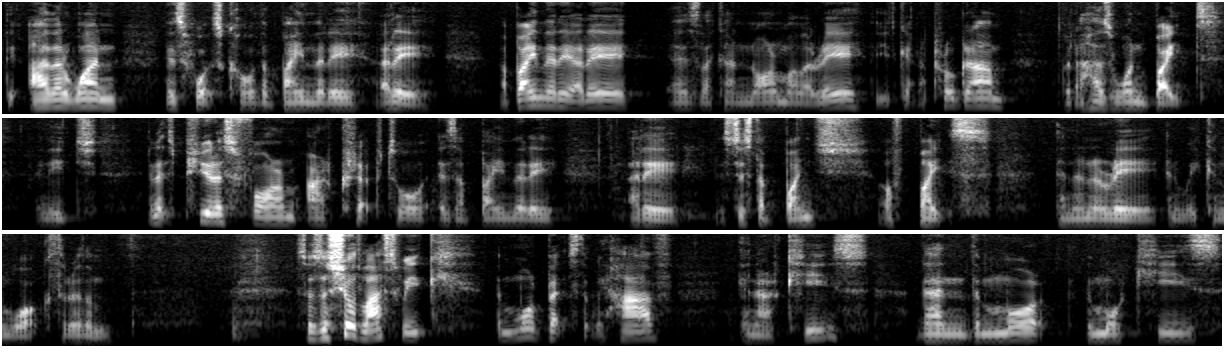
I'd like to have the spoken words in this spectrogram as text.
The other one is what's called a binary array. A binary array is like a normal array that you'd get in a program, but it has one byte in each. In its purest form, our crypto is a binary array. It's just a bunch of bytes in an array, and we can walk through them. So, as I showed last week, the more bits that we have in our keys, then the more the more keys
